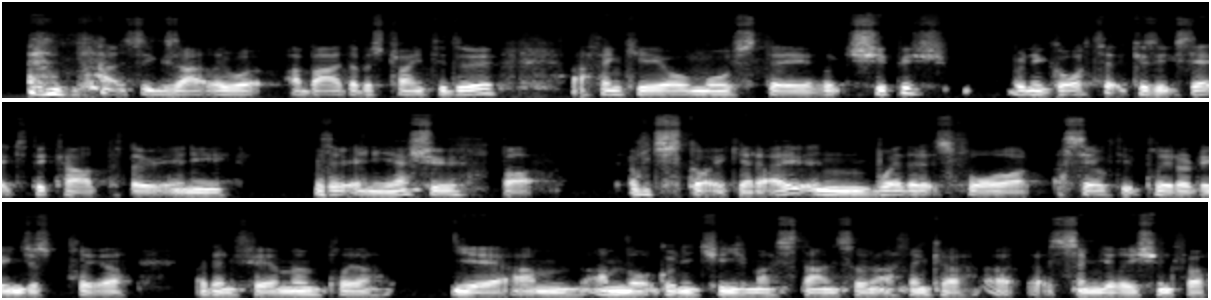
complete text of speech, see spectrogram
that's exactly what Abada was trying to do. I think he almost uh, looked sheepish when he got it because he accepted the card without any without any issue. But I've just got to get it out, and whether it's for a Celtic player, a Rangers player, a Dunfermline player, yeah, I'm I'm not going to change my stance on it. I think a, a, a simulation for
